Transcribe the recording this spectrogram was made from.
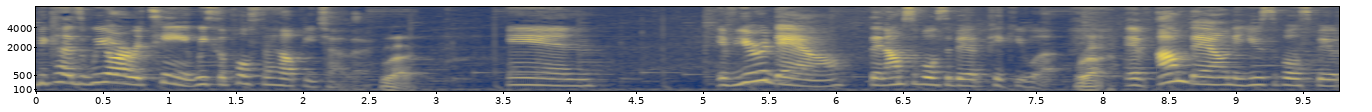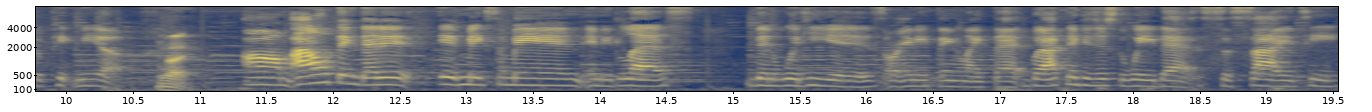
because we are a team, we supposed to help each other. Right. And if you're down, then I'm supposed to be able to pick you up. Right. If I'm down, then you're supposed to be able to pick me up. Right. Um, I don't think that it it makes a man any less than what he is or anything like that. But I think it's just the way that society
